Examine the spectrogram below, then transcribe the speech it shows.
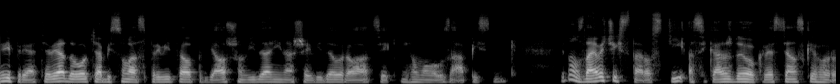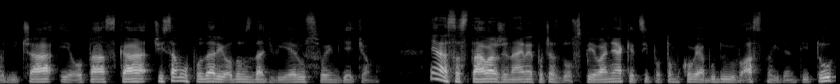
Milí priatelia, dovolte, aby som vás privítal pri ďalšom vydaní našej videorelácie Knihomolov zápisník. Jednou z najväčších starostí asi každého kresťanského rodiča je otázka, či sa mu podarí odovzdať vieru svojim deťom. Nená sa stáva, že najmä počas dospievania, keď si potomkovia budujú vlastnú identitu,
